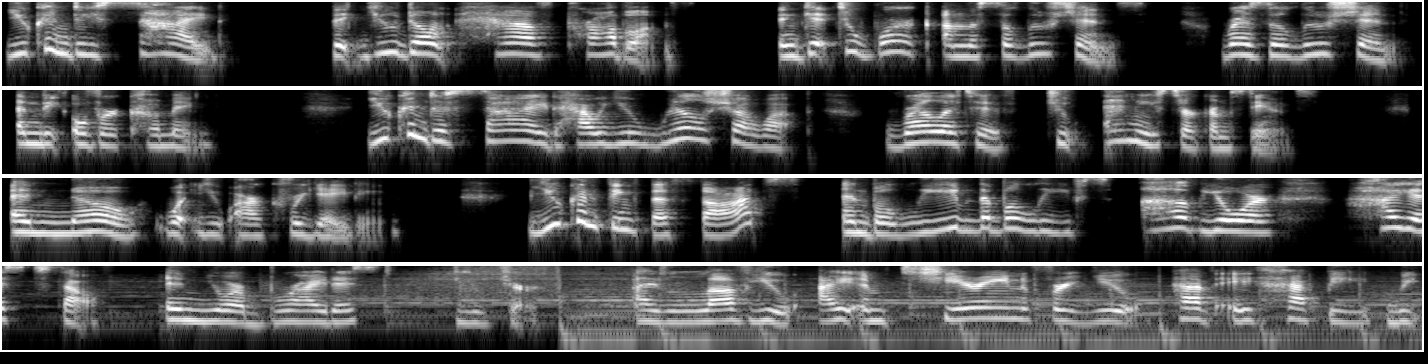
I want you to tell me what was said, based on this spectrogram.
You can decide that you don't have problems and get to work on the solutions resolution, and the overcoming. You can decide how you will show up relative to any circumstance and know what you are creating. You can think the thoughts and believe the beliefs of your highest self in your brightest future. I love you. I am cheering for you. Have a happy week.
